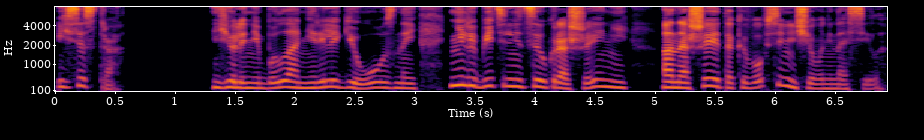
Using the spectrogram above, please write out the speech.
и сестра. Юля не была ни религиозной, ни любительницей украшений, а на шее так и вовсе ничего не носила.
